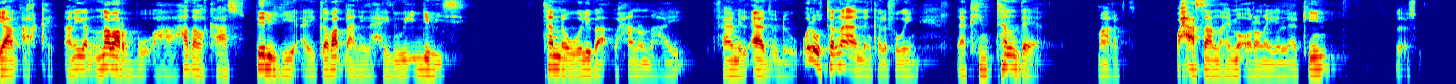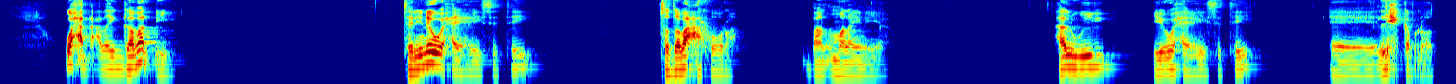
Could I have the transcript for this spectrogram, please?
Yaan arkay. Aniga nabar buu ahaa. Hadalkaas berigii ay gabadhani lahayd way idhibaysay tanna weliba waxaanu nahay faamil aada u dhow. Walow tanna aanan kala fogeyn laakiin tan dee maaragta waxaasaan nahay ma oranayo laakiin waxa dhacday gabadhii. Tanina waxay haysatay toddoba caruura baan u malaynayaa. Hal wiil iyo waxay haysatay lix gabdhood.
